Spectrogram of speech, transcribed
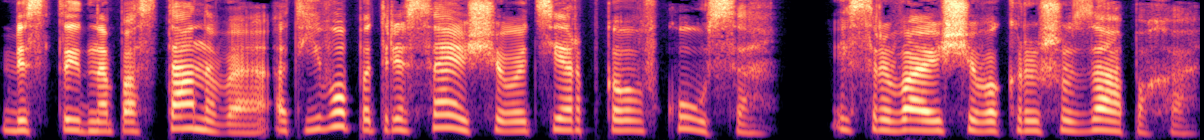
бесстыдно постановая от его потрясающего терпкого вкуса и срывающего крышу запаха,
